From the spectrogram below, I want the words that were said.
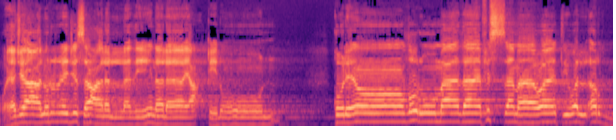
ويجعل الرجس على الذين لا يعقلون قل انظروا ماذا في السماوات والارض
